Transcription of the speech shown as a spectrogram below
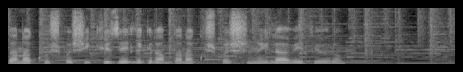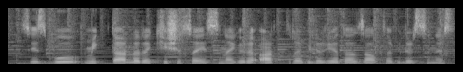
dana kuşbaşı 250 gram dana kuşbaşını ilave ediyorum. Siz bu miktarları kişi sayısına göre arttırabilir ya da azaltabilirsiniz.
